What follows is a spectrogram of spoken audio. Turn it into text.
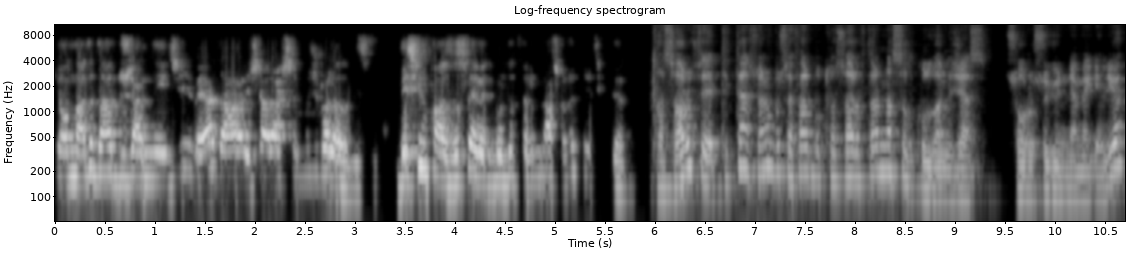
ki onlar da daha düzenleyici veya daha işte araştırmacı rol alabilsin. Besin fazlası evet burada tarımdan sonra kritik bir adım. Tasarruf ettikten sonra bu sefer bu tasarrufları nasıl kullanacağız sorusu gündeme geliyor.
